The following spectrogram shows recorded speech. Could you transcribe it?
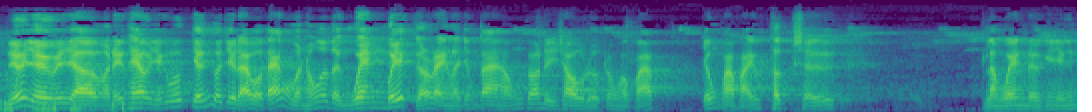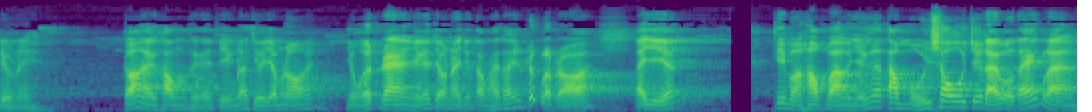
Nếu như bây giờ mà đi theo những cái bước chứng của chư đại bồ tát mà mình không có từng quen biết, rõ ràng là chúng ta không có đi sâu được trong Phật pháp. Chúng ta phải thực sự làm quen được với những cái điều này. Có hay không thì cái chuyện đó chưa dám nói. Nhưng mà ít ra những cái chỗ này chúng ta phải thấy rất là rõ. Tại vì á, khi mà học vào những cái tâm mũi sâu chư đại bồ tát là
